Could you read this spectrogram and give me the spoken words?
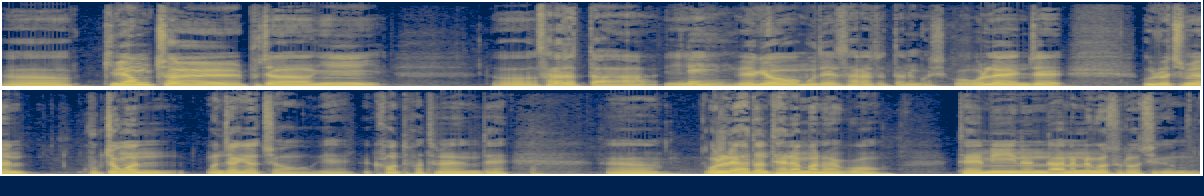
어, 김영철 부장이 어, 사라졌다. 이 네. 외교 무대에서 사라졌다는 것이고, 원래 이제 우리로 치면 국정원 원장이었죠. 예. 카운터 파트너였는데, 어, 원래 하던 대남만 하고, 대미는 안 하는 것으로 지금.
